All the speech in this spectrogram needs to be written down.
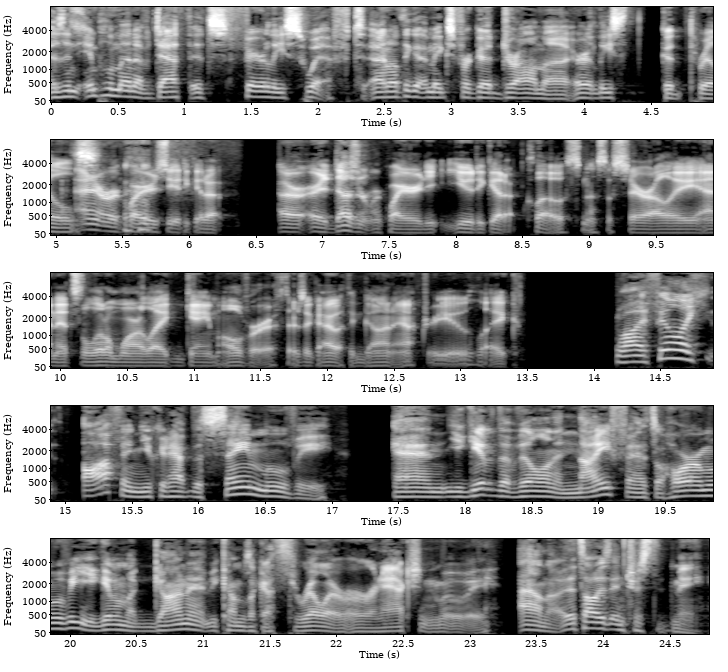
as an implement of death, it's fairly swift. I don't think that makes for good drama, or at least good thrills. and it requires you to get up or, it doesn't require you to get up close necessarily and it's a little more like game over if there's a guy with a gun after you like Well, I feel like often you could have the same movie. And you give the villain a knife, and it's a horror movie. You give him a gun, and it becomes like a thriller or an action movie. I don't know. It's always interested me.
